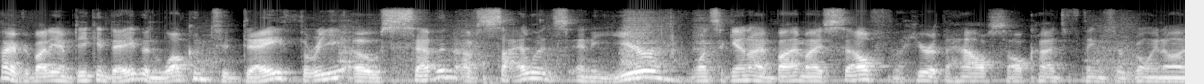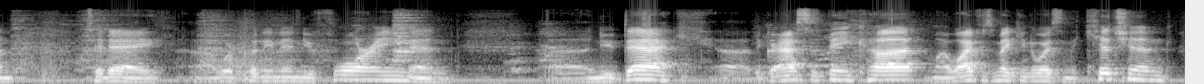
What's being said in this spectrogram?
Hi, everybody. I'm Deacon Dave, and welcome to day 307 of Silence in a Year. Once again, I'm by myself here at the house. All kinds of things are going on today. Uh, we're putting in new flooring and uh, a new deck. Uh, the grass is being cut. My wife is making noise in the kitchen,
